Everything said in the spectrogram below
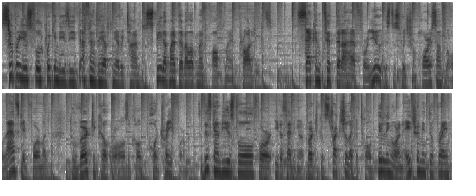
Super useful, quick and easy, definitely helps me every time to speed up my development of my projects. Second tip that I have for you is to switch from horizontal or landscape format to vertical or also called portrait format. So this can be useful for either setting a vertical structure like a tall building or an atrium into frame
